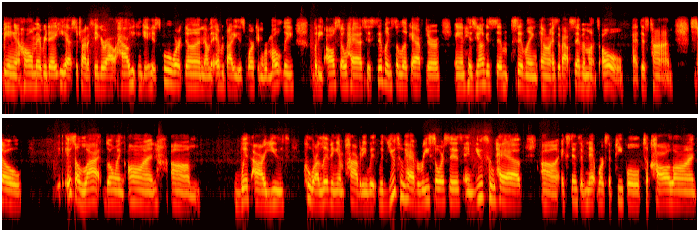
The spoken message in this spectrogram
being at home every day, he has to try to figure out how he can get his schoolwork done now that everybody is working remotely. But he also has his siblings to look after, and his youngest sibling uh, is about seven months old at this time. So it's a lot going on um, with our youth who are living in poverty, with, with youth who have resources and youth who have uh, extensive networks of people to call on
